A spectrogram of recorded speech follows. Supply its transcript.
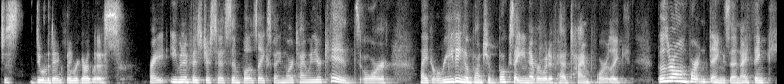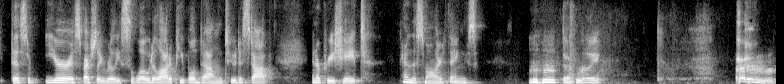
just doing the dang thing regardless. right? Even if it's just as simple as like spending more time with your kids or like reading a bunch of books that you never would have had time for. Like those are all important things. And I think this year, especially, really slowed a lot of people down too to stop and appreciate kind of the smaller things. Mm-hmm, definitely.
